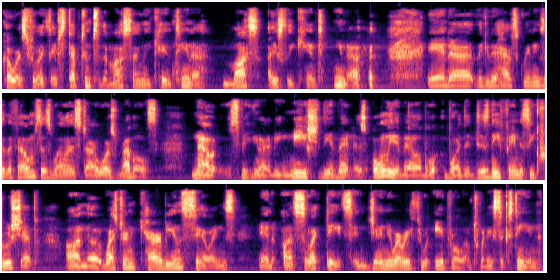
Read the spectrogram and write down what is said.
goers feel like they've stepped into the Mos Eisley Cantina, Mos Eisley Cantina, and uh, they're going to have screenings of the films as well as Star Wars Rebels. Now, speaking about it being niche, the event is only available aboard the Disney Fantasy cruise ship on the Western Caribbean sailings and on select dates in January through April of 2016.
